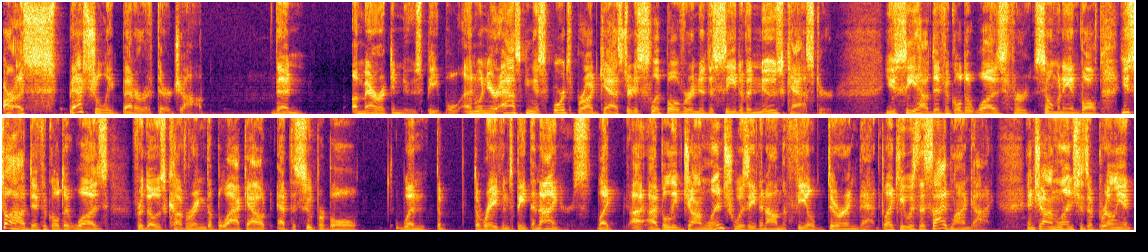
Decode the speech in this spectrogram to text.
are especially better at their job than American news people. And when you're asking a sports broadcaster to slip over into the seat of a newscaster, you see how difficult it was for so many involved. You saw how difficult it was for those covering the blackout at the Super Bowl when the the Ravens beat the Niners. Like I, I believe John Lynch was even on the field during that. Like he was the sideline guy. And John Lynch is a brilliant,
